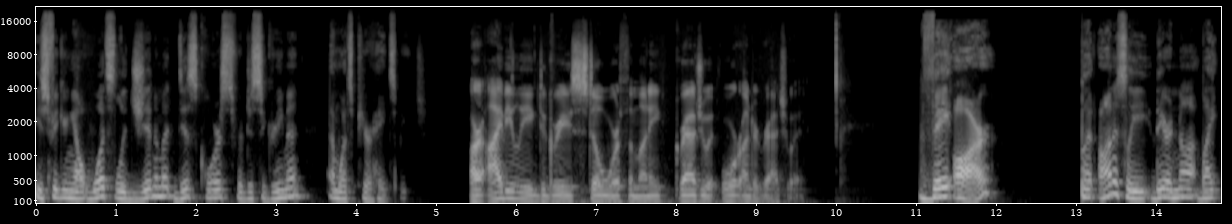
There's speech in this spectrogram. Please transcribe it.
is figuring out what's legitimate discourse for disagreement and what's pure hate speech. Are Ivy League degrees still worth the money, graduate or undergraduate? They are, but honestly, they are not by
